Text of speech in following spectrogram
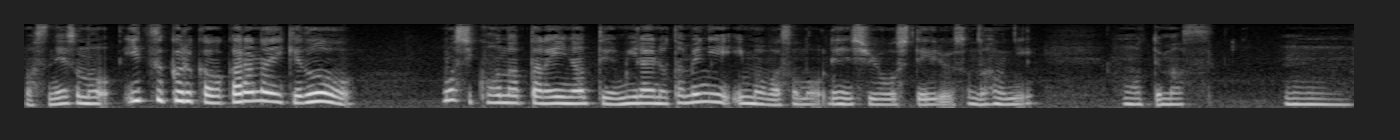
ますね。その、いつ来るかわからないけど、もしこうなったらいいなっていう未来のために今はその練習をしている、そんな風に思ってます。うん。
